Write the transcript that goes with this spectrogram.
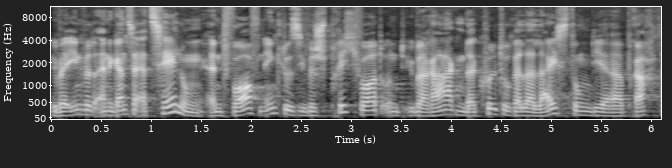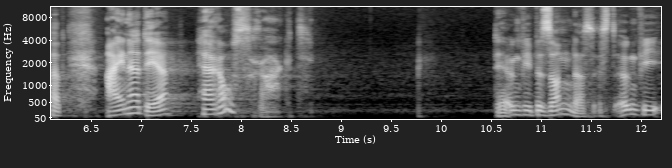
Über ihn wird eine ganze Erzählung entworfen, inklusive Sprichwort und überragender kultureller Leistungen, die er erbracht hat. Einer, der herausragt, der irgendwie besonders ist, irgendwie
